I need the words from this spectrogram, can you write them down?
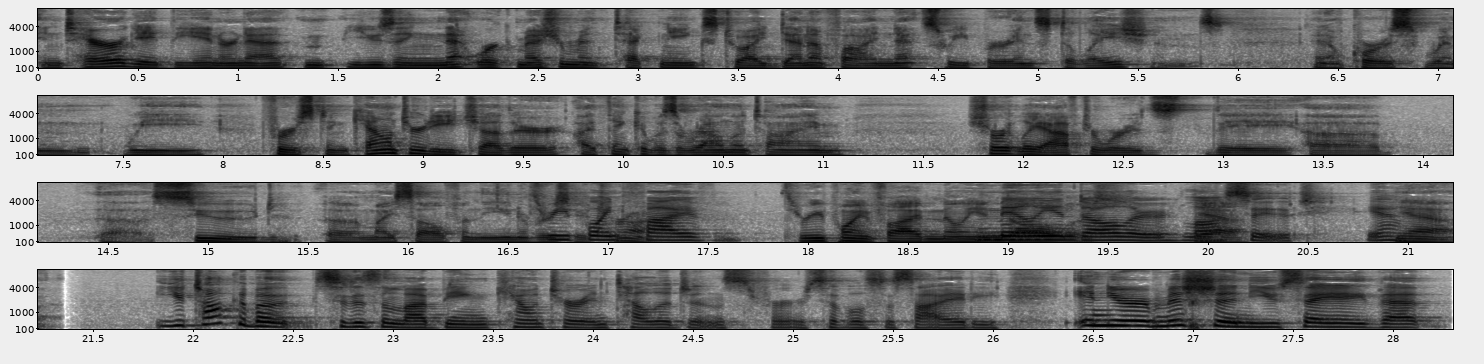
interrogate the internet using network measurement techniques to identify NetSweeper installations. And of course, when we first encountered each other, I think it was around the time, shortly afterwards, they uh, uh, sued uh, myself and the University 3.5 $3.5 million. Million dollar lawsuit. Yeah. yeah. yeah. You talk about Citizen Lab being counterintelligence for civil society. In your mission, you say that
